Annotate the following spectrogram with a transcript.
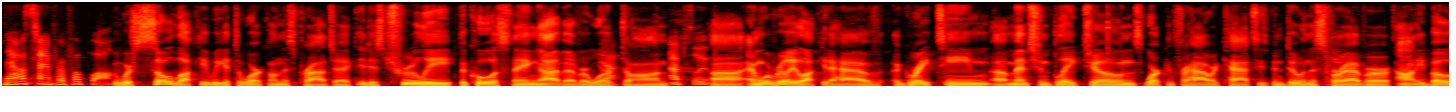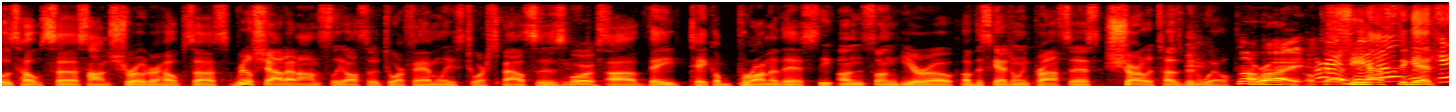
now it's time for football. We're so lucky we get to work on this project. It is truly the coolest thing I've ever worked Yeah, on. absolutely. Uh, and we're really lucky to have a great team. Uh, mentioned Blake Jones working for Howard Katz. He's been doing this forever. Onnie Bose helps us. Hans Schroeder helps us. Real shout out, honestly, also to our families, to our spouses. Of course. Uh, they take a brunt of this. The unsung hero of the scheduling process, Charlotte's husband, Will. All right. right, She Will, has to get Carey.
